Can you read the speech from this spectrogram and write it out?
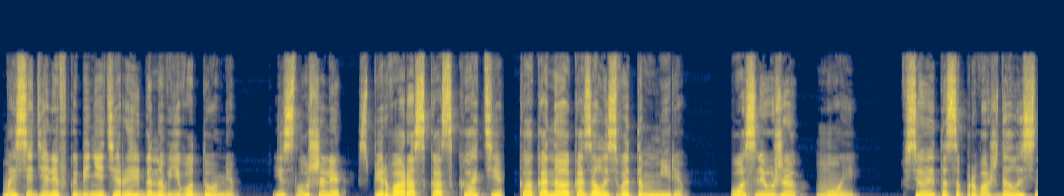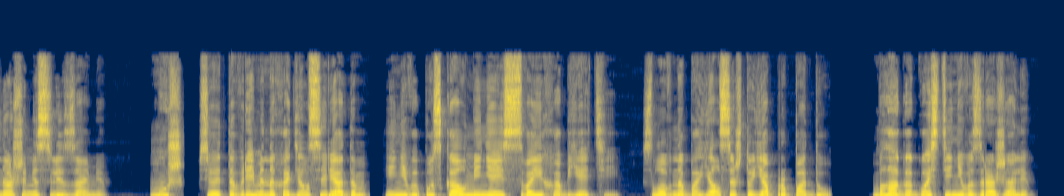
мы сидели в кабинете Рейгана в его доме и слушали сперва рассказ Кати, как она оказалась в этом мире, после уже мой. Все это сопровождалось нашими слезами. Муж все это время находился рядом и не выпускал меня из своих объятий, словно боялся, что я пропаду. Благо, гости не возражали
